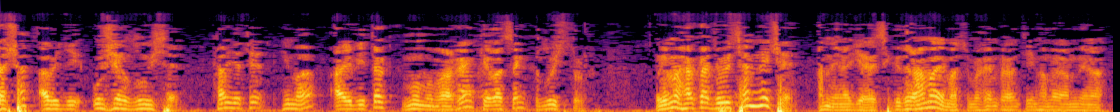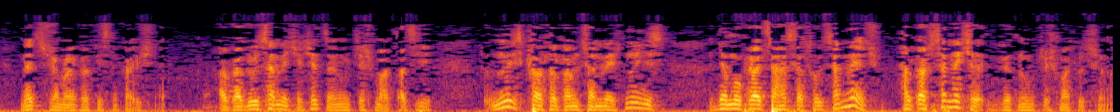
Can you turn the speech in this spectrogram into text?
դա շատ ավելի ուժեղ լույս է քան եթե հիմա այվիտակ մոմը վարենք եւ ասենք լույս տուր ուրեմն հակադրության մեջ է ամենագեղեցիկը դրա համար եմ ասում Ռեմբրանտի իմ համար ամենամեծ ժամանակակից նկարիչն է ակադության մեջ է, չէ՞ ծնում ճշմարտ, ասի նույնիսկ քաղաքականության մեջ, նույնիսկ դեմոկրատիա հասկացության մեջ, հակասության մեջ է գտնում ճշմարտությունը։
